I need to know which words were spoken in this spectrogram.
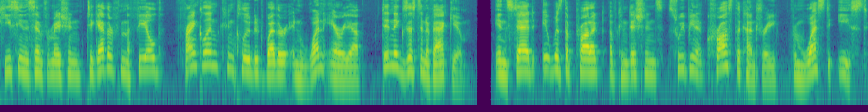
Piecing this information together from the field, Franklin concluded weather in one area didn't exist in a vacuum. Instead, it was the product of conditions sweeping across the country from west to east.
